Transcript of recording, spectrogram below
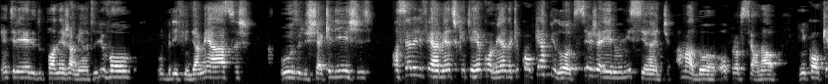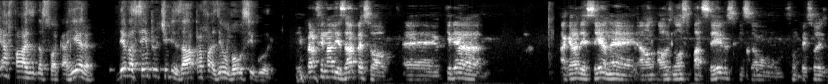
entre eles do planejamento de voo, o briefing de ameaças, uso de checklists, uma série de ferramentas que te recomenda que qualquer piloto, seja ele um iniciante, amador ou profissional, em qualquer fase da sua carreira, deva sempre utilizar para fazer um voo seguro. E para finalizar, pessoal, é, eu queria agradecer né, aos nossos parceiros, que são, são pessoas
